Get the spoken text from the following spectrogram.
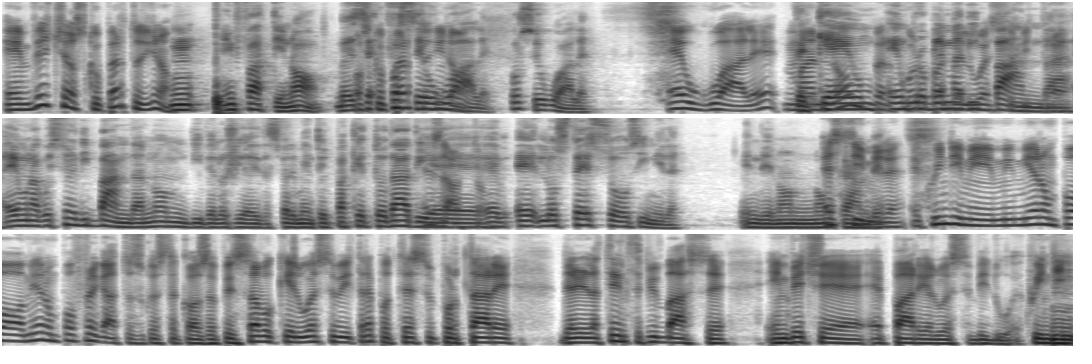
E invece ho scoperto di no. Mm, infatti no, Beh, forse è uguale, no. forse è uguale è uguale, perché è un, per è un problema di banda, 3. è una questione di banda, non di velocità di trasferimento. Il pacchetto dati esatto. è, è, è, lo stesso o simile. Quindi non, non è cambia. simile e quindi mi, mi, mi, ero mi, ero un po', fregato su questa cosa. Pensavo che l'USB 3 potesse portare delle latenze più basse e invece è pari all'USB 2. Quindi mm.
